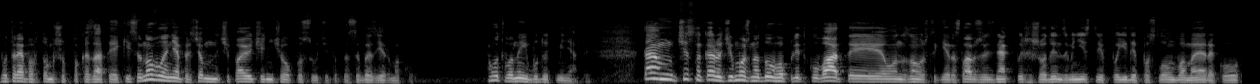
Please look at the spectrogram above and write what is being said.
потреба в тому, щоб показати якісь оновлення, при цьому не чіпаючи нічого по суті, тобто себе з Єрмаком. От вони і будуть міняти. Там, чесно кажучи, можна довго пліткувати. Он знову ж таки Ярослав Железняк пише, що один з міністрів поїде послом в Америку.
